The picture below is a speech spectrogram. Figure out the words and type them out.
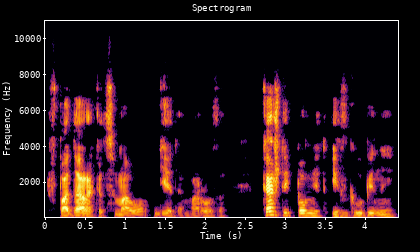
в подарок от самого Деда Мороза. Каждый помнит их с глубины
